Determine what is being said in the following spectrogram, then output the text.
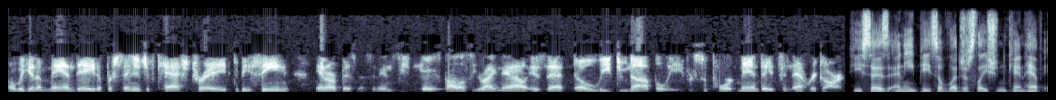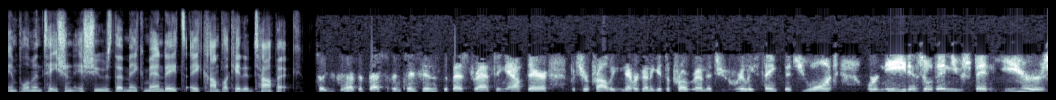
Are we going to mandate a percentage of cash trade to be seen in our business? And NCBA's policy right now is that no, we do not believe or support mandates in that regard. He says any piece of legislation can have implementation issues that make mandates a complicated topic. So you can have the best of intentions, the best drafting out there, but you're probably never going to get the program that you really think that you want or need. And so then you spend years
